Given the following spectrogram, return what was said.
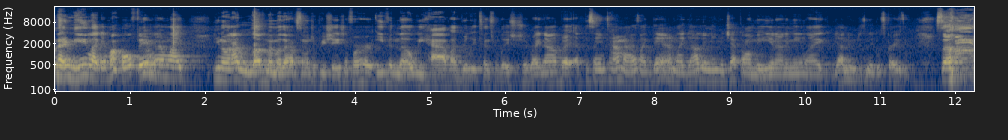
what I mean? Like, in my whole family, I'm like, you know, and I love my mother. I have so much appreciation for her, even though we have a really tense relationship right now. But at the same time, I was like, damn, like, y'all didn't even check on me. You know what I mean? Like, y'all knew this nigga was crazy. So,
